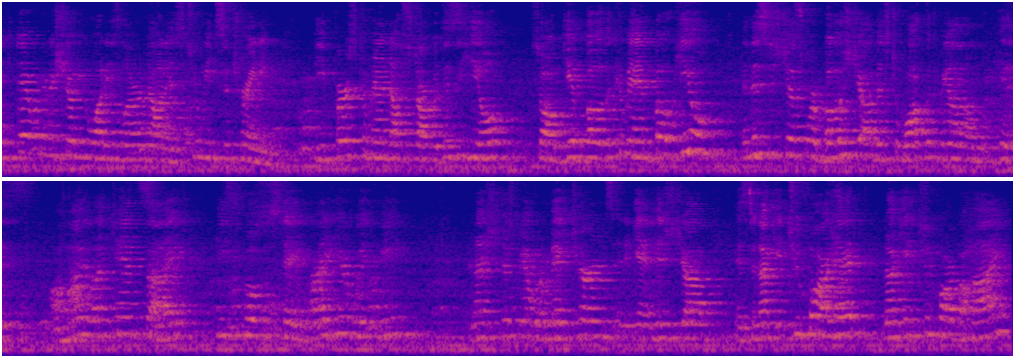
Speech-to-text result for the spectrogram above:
and today we're going to show you what he's learned on his two weeks of training. The first command I'll start with is a heel, so I'll give Beau the command, Beau heel, and this is just where Beau's job is to walk with me on his on my left-hand side. He's supposed to stay right here with me, and I should just be able to make turns, and again, his job is to not get too far ahead, not get too far behind,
